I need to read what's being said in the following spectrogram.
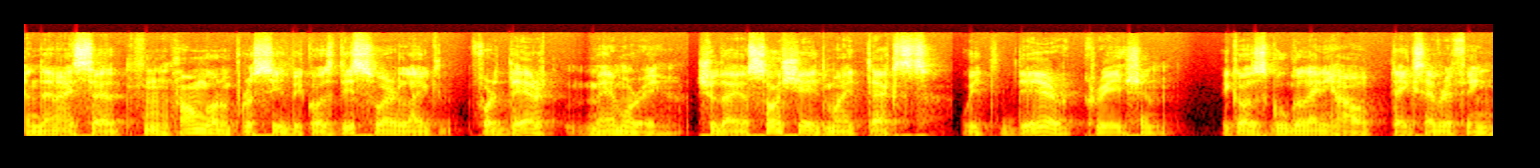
And then I said, hmm, how am I'm going to proceed? Because these were like for their memory. Should I associate my text with their creation? Because Google anyhow takes everything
